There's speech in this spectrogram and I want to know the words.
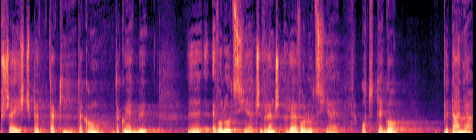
przejść taki, taką, taką jakby y, ewolucję, czy wręcz rewolucję od tego pytania,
